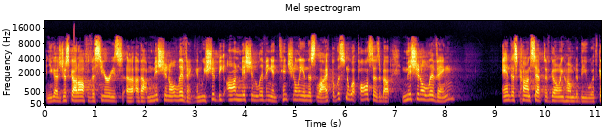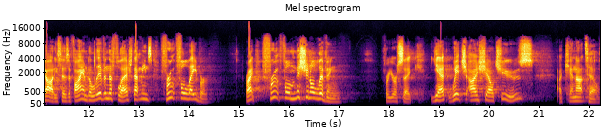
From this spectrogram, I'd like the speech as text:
and you guys just got off of a series uh, about missional living, and we should be on mission living intentionally in this life, but listen to what Paul says about missional living and this concept of going home to be with God. He says, If I am to live in the flesh, that means fruitful labor, right? Fruitful missional living for your sake. Yet, which I shall choose, I cannot tell.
